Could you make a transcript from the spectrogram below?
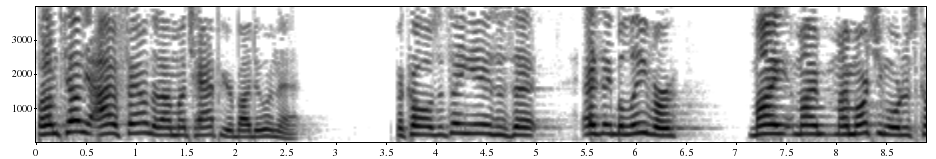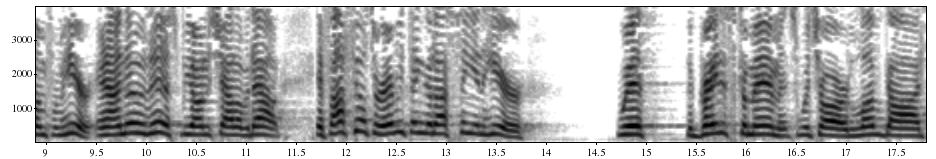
But I'm telling you, I have found that I'm much happier by doing that. Because the thing is, is that as a believer, my, my, my marching orders come from here. And I know this beyond a shadow of a doubt. If I filter everything that I see and hear with the greatest commandments, which are love God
